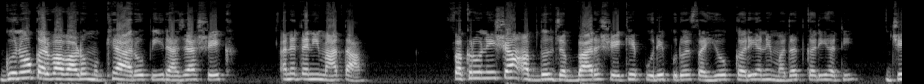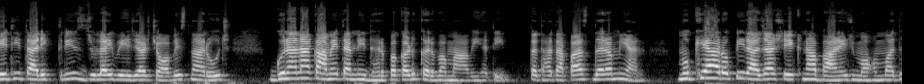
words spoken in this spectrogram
ગુનો કરવાવાળો મુખ્ય આરોપી રાજા શેખ અને તેની માતા ફકરુનિશા અબ્દુલ જબ્બાર શેખે પૂરેપૂરો સહયોગ કરી અને મદદ કરી હતી, જેથી તારીખ ત્રીસ જુલાઈ બે હજાર ચોવીસના રોજ ગુનાના કામે તેમની ધરપકડ કરવામાં આવી હતી. તથા તપાસ દરમિયાન મુખ્ય આરોપી રાજા શેખના ભાણેજ મોહમ્મદ,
